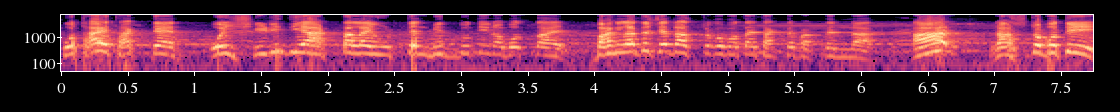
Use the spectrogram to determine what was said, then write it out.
কোথায় থাকতেন? ওই সিঁড়ি দিয়ে আটতলায় উঠতেন বিদ্যুৎহীন অবস্থায়। বাংলাদেশের রাষ্ট্র ক্ষমতায় থাকতে পারতেন না। আর রাষ্ট্রপতি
